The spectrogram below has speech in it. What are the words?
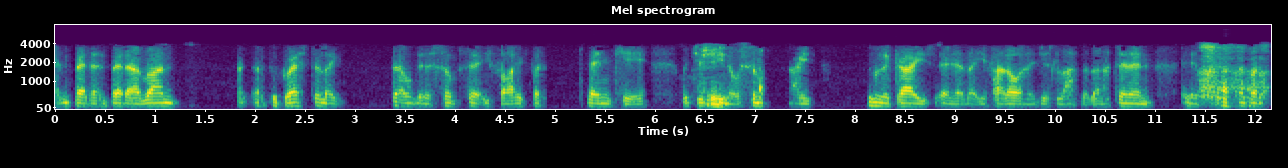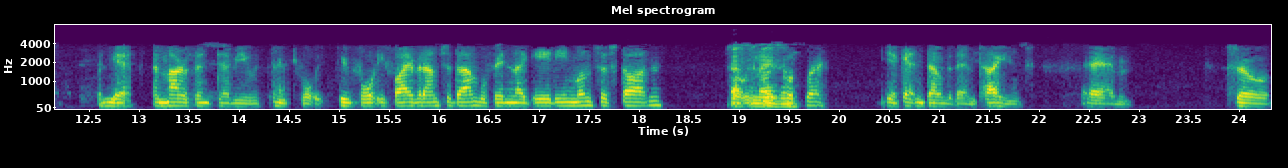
getting better and better. I ran, I, I progressed to like down to the sub 35 for 10k, which is Jeez. you know some guys, some of the guys uh, that you've had on, I just laugh at that, and then uh, yeah, a marathon debut 245 at Amsterdam within like 18 months of starting. So That's amazing. Good, good yeah, getting down to them times. Um, so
